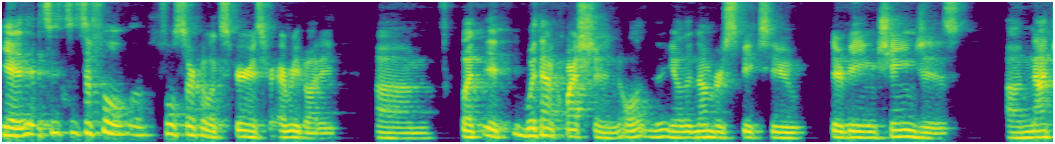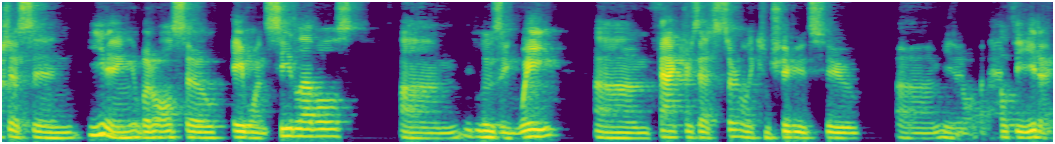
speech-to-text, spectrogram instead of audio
yeah, it's, it's, it's a full, full circle experience for everybody. Um, but it, without question, all, you know, the numbers speak to there being changes, um, not just in eating, but also A1C levels, um, losing weight, um, factors that certainly contribute to, you know, healthy eating.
